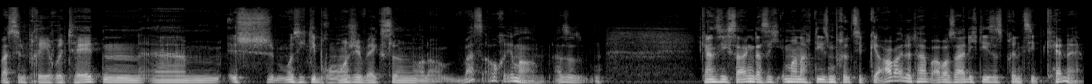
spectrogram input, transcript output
Was sind Prioritäten? Ähm, ich, muss ich die Branche wechseln oder was auch immer? Also ich kann nicht sagen, dass ich immer nach diesem Prinzip gearbeitet habe, aber seit ich dieses Prinzip kenne,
